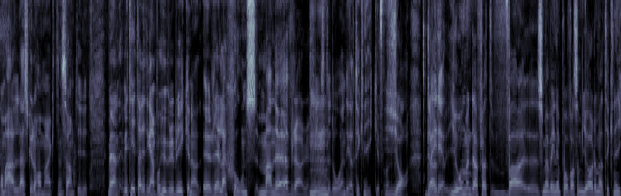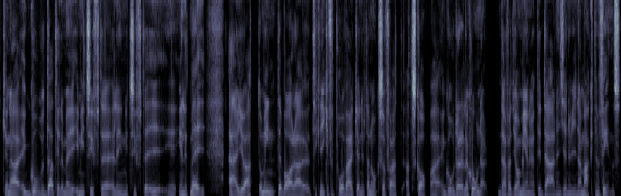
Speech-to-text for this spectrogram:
om alla skulle ha makten samtidigt. Men vi tittar lite grann på huvudrubrikerna. Relationsmanövrar finns det då en del tekniker för. Ja, Vad är därför, det? jo men därför att, va, som jag var inne på, vad som gör de här teknikerna goda till och med i mitt syfte, eller i mitt syfte i, i, enligt mig, är ju att de inte bara är tekniker för påverkan utan också för att, att skapa goda relationer. Därför att jag menar att det är där den genuina makten finns.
